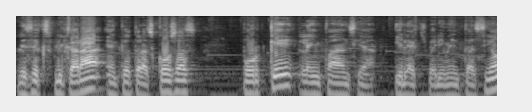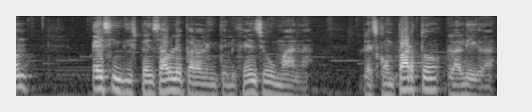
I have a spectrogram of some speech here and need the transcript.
Les explicará, entre otras cosas, por qué la infancia y la experimentación es indispensable para la inteligencia humana. Les comparto la liga.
